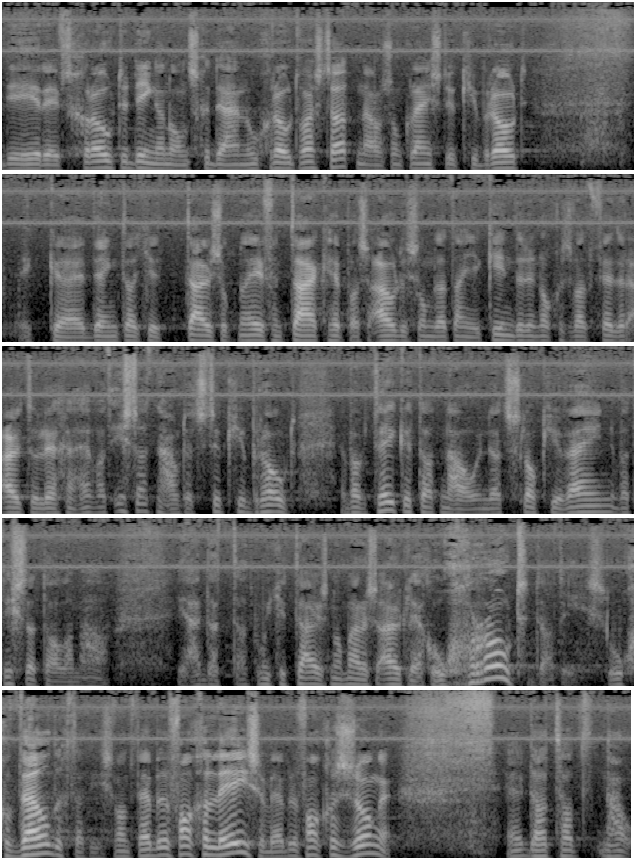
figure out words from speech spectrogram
De Heer heeft grote dingen ons gedaan. Hoe groot was dat? Nou, zo'n klein stukje brood. Ik uh, denk dat je thuis ook nog even een taak hebt als ouders om dat aan je kinderen nog eens wat verder uit te leggen. Hè, wat is dat nou, dat stukje brood? En wat betekent dat nou? En dat slokje wijn, wat is dat allemaal? Ja, dat, dat moet je thuis nog maar eens uitleggen. Hoe groot dat is. Hoe geweldig dat is. Want we hebben ervan gelezen, we hebben ervan gezongen. Dat, dat nou,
